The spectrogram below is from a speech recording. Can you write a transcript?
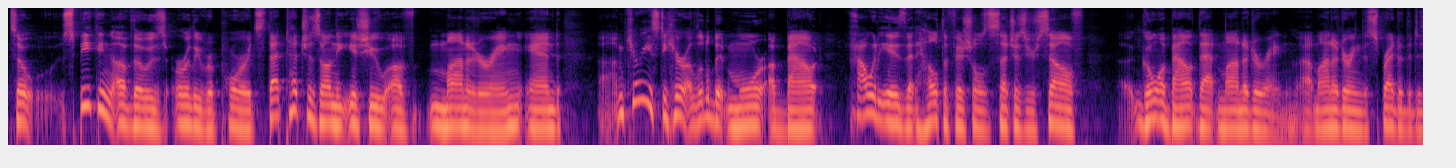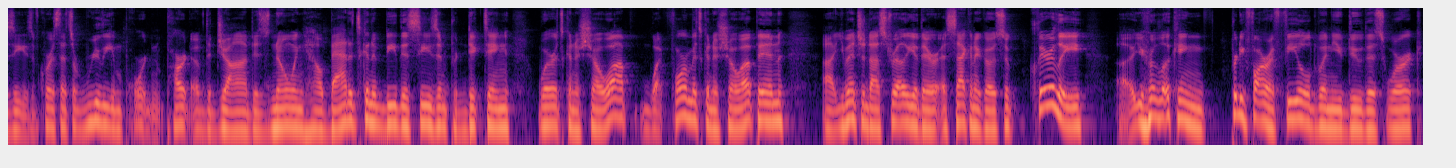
So, speaking of those early reports, that touches on the issue of monitoring, and I'm curious to hear a little bit more about how it is that health officials such as yourself uh, go about that monitoring, uh, monitoring the spread of the disease. Of course, that's a really important part of the job is knowing how bad it's going to be this season, predicting where it's going to show up, what form it's going to show up in. Uh, you mentioned Australia there a second ago, so clearly uh, you're looking pretty far afield when you do this work.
